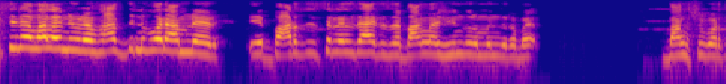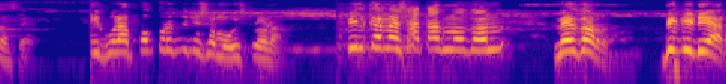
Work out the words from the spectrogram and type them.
হাসিনা ভালো নিবে পাঁচ দিন পরে আপনার এই ভারতীয় চ্যানেল যাইতেছে, বাংলাদেশ হিন্দু মন্দির বাংশু করতেছে। এগুলা পকর জিনিস বুঝলো না। পিলকানা সাতান্ন জন মেজর, ব্রিগেডিয়ার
